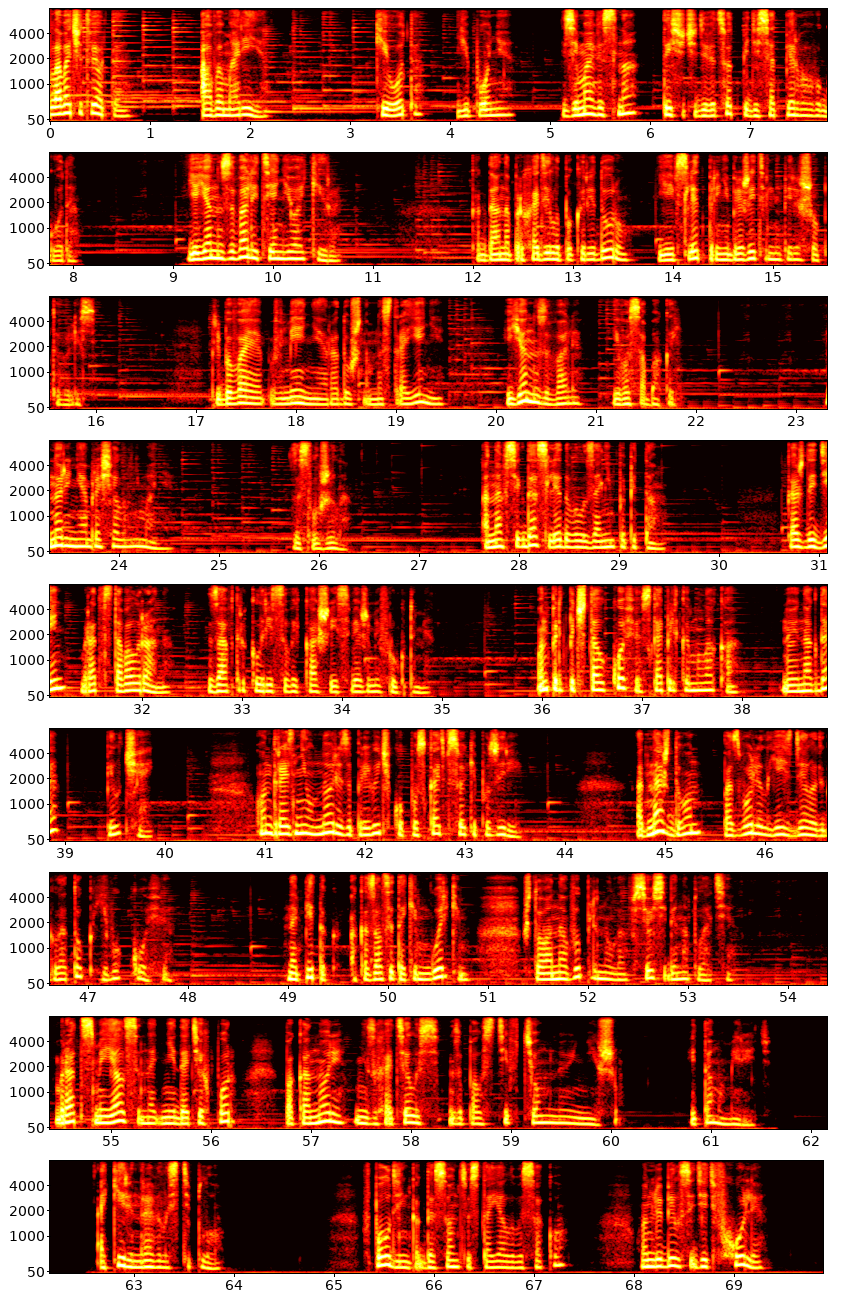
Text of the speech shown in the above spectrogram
Глава 4. Ава Мария. Киото, Япония. Зима-весна 1951 года. Ее называли тенью Акиры. Когда она проходила по коридору, ей вслед пренебрежительно перешептывались. Пребывая в менее радушном настроении, ее называли его собакой. Нори не обращала внимания. Заслужила. Она всегда следовала за ним по пятам. Каждый день брат вставал рано, завтракал рисовой кашей и свежими фруктами. Он предпочитал кофе с капелькой молока, но иногда пил чай. Он дразнил Нори за привычку пускать в соки пузыри. Однажды он позволил ей сделать глоток его кофе. Напиток оказался таким горьким, что она выплюнула все себе на платье. Брат смеялся над ней до тех пор, пока Нори не захотелось заползти в темную нишу и там умереть. А Кире нравилось тепло. В полдень, когда солнце стояло высоко, он любил сидеть в холле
